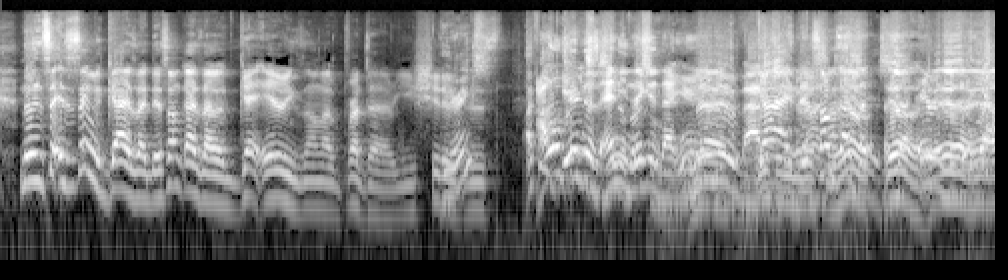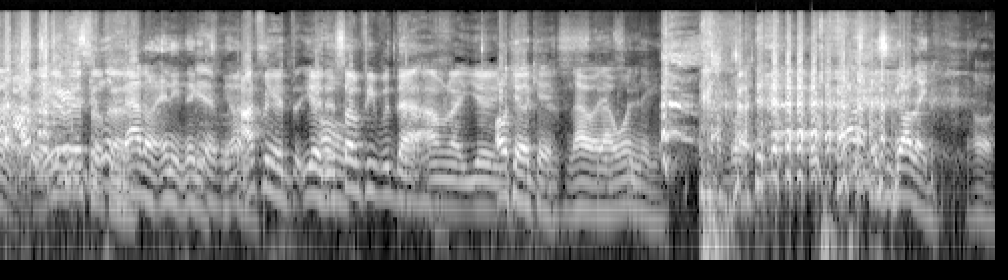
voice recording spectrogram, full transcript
no, it's, it's the same with guys. Like there's some guys that would get earrings. And I'm like, brother, you should have Earrings? just. I feel don't think earrings there's is any universal. nigga that No, earrings no, look bad guys, on there's some universal. guys that, Yo, that earrings yeah, look like- yeah. I don't think Yeah, earrings can look bad on any nigga, Yeah, to be bro. I honest. think, it, yeah, there's Oh. some people that I'm like, yeah. you Okay, should okay. just That, that one nigga. But because you got like, oh,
